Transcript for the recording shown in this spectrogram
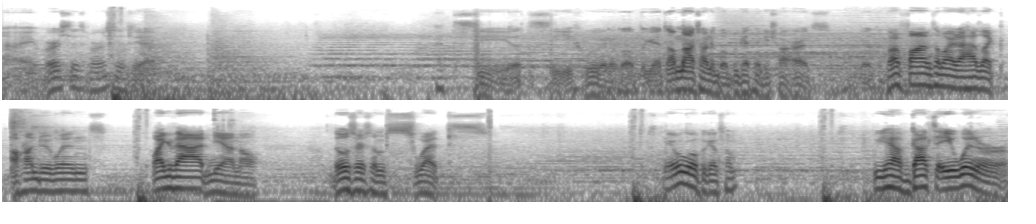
Alright, versus, versus, yeah. Let's see who we're gonna go up against. I'm not trying to go up against any tryhards. Because If I find somebody that has like a hundred wins, like that, yeah, no. Those are some sweats. Yeah, we'll go up against them. We have got a winner.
